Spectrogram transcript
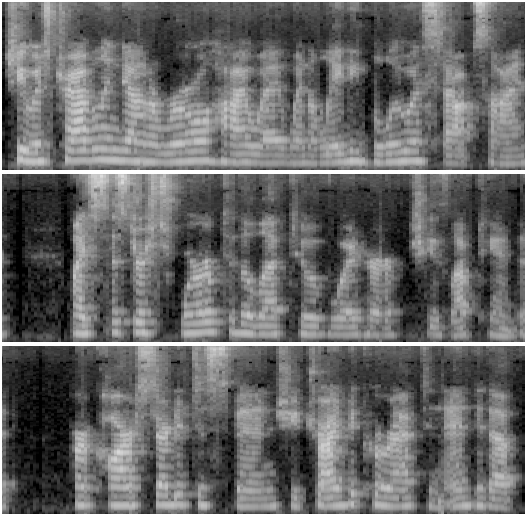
She was traveling down a rural highway when a lady blew a stop sign. My sister swerved to the left to avoid her. She's left handed. Her car started to spin. She tried to correct and ended up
